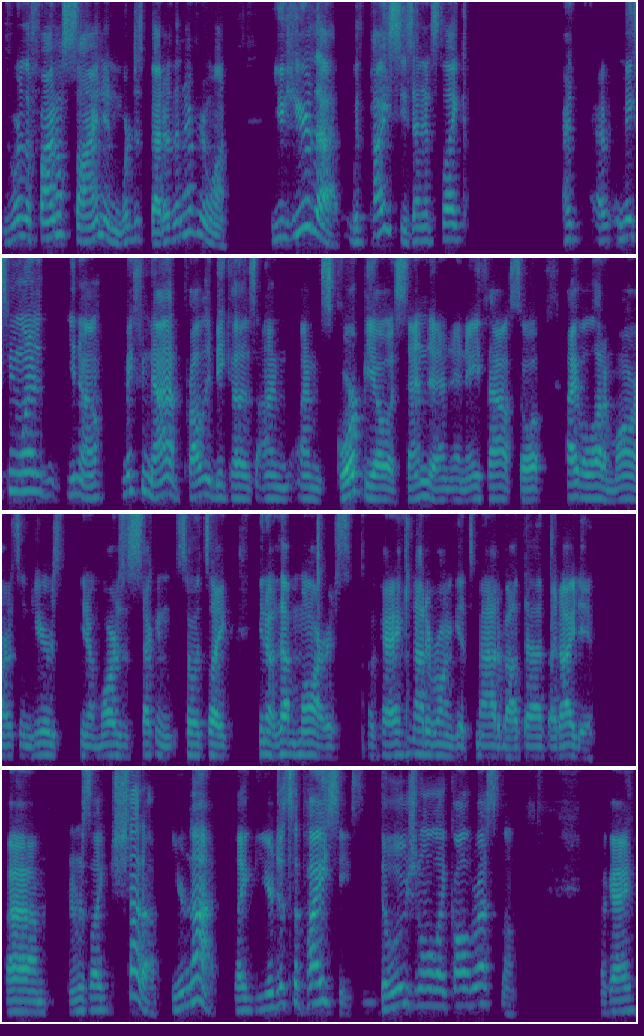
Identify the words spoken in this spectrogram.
we're the final sign and we're just better than everyone you hear that with pisces and it's like I, it makes me want to you know makes me mad probably because i'm i'm scorpio ascendant and eighth house. So i have a lot of mars and here's you know mars is second. So it's like you know that mars okay? Not everyone gets mad about that but i do. Um and it was like shut up. You're not. Like you're just a pisces delusional like all the rest of them okay?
